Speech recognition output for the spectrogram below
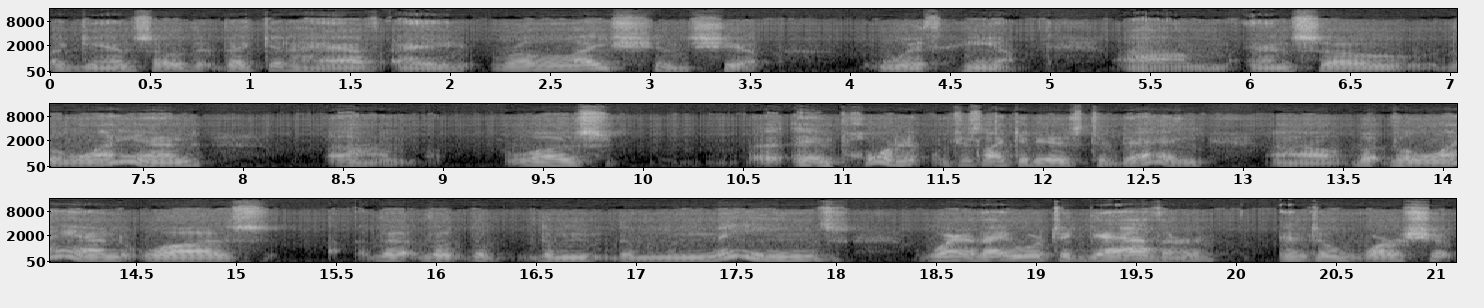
again, so that they could have a relationship with Him. Um, and so the land um, was uh, important, just like it is today, uh, but the land was the, the, the, the, the means where they were to gather and to worship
